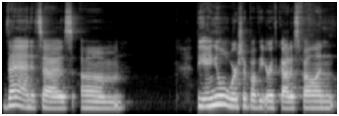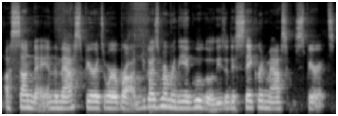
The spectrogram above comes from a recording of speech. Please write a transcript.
Then it says, um, the annual worship of the earth goddess fell on a Sunday, and the mass spirits were abroad. You guys remember the egwugwu? These are the sacred mass spirits.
